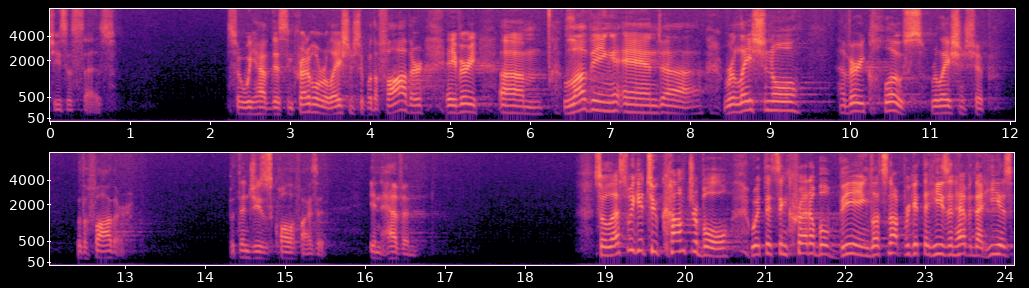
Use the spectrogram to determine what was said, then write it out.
Jesus says. So we have this incredible relationship with a father, a very um, loving and uh, relational, a very close relationship with a father. But then Jesus qualifies it in heaven. So, lest we get too comfortable with this incredible being, let's not forget that he's in heaven, that he is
